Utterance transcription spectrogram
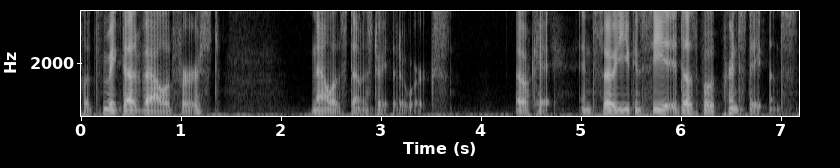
let's make that valid first. Now let's demonstrate that it works. Okay, and so you can see it does both print statements.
